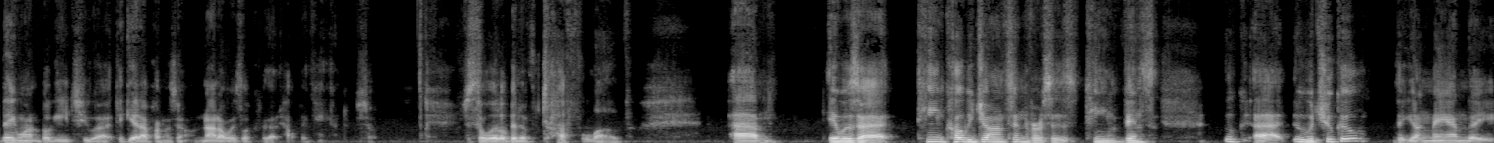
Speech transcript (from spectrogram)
they want Boogie to uh, to get up on his own, not always look for that helping hand. So, just a little bit of tough love. Um, it was a uh, team Kobe Johnson versus team Vince uh, Iwuchukwu, the young man, the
